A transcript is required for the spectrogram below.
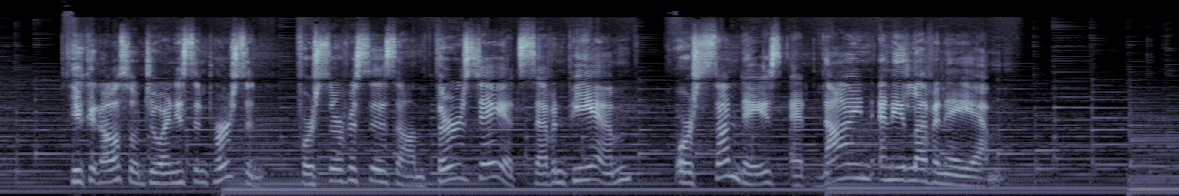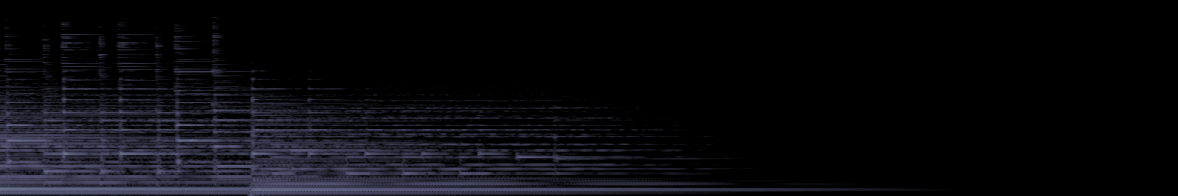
You can also join us in person for services on Thursday at 7 p.m. or Sundays at 9 and 11 a.m.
